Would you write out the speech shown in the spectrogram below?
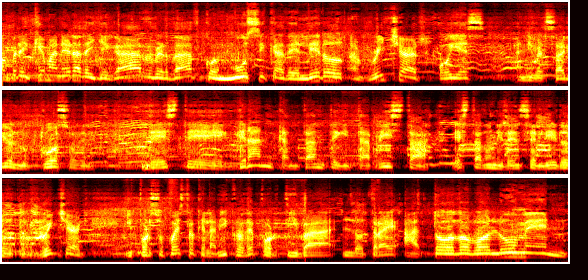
Hombre, qué manera de llegar, ¿verdad? Con música de Little Richard. Hoy es aniversario luctuoso de, de este gran cantante, guitarrista estadounidense Little Richard. Y por supuesto que la micro deportiva lo trae a todo volumen.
